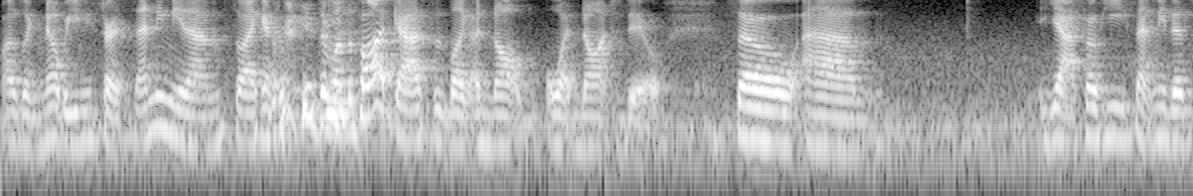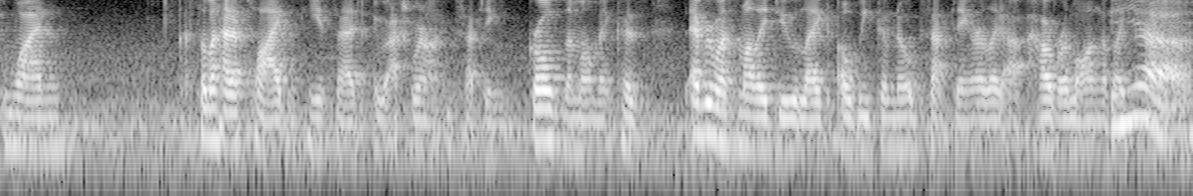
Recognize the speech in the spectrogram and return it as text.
I was like, no, but you need to start sending me them so I can read them on the podcast. Is like a not what not to do. So um, yeah, so he sent me this one. someone had applied and he had said, "Oh, actually, we're not accepting girls in the moment because every once in a while they do like a week of no accepting or like a, however long of like yeah. uh,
